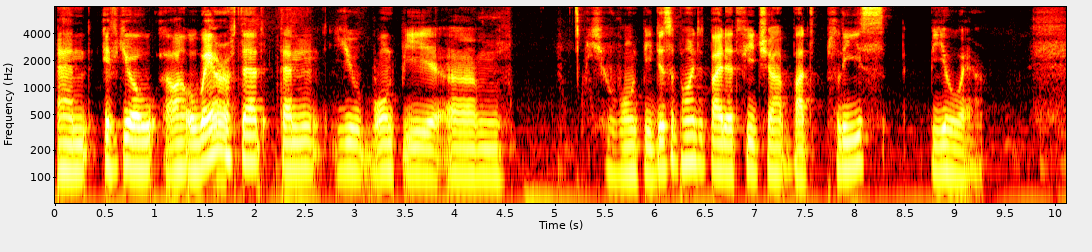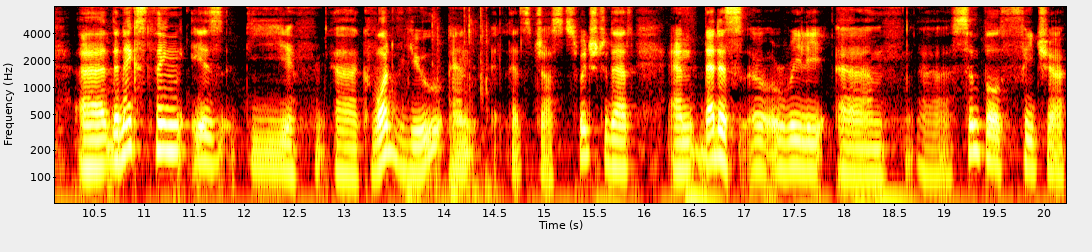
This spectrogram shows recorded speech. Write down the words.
And if you are aware of that, then you won't be um, you won't be disappointed by that feature, but please be aware. Uh, the next thing is the uh, quad view and let's just switch to that. And that is a really um, a simple feature.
